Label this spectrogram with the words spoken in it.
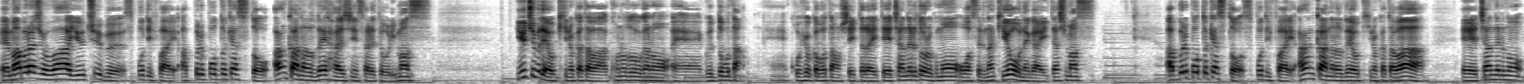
えーマーブラジオは YouTube、Spotify、Apple Podcast、アンカーなどで配信されております。YouTube でお聞きの方は、この動画の、えーグッドボタン、えー高評価ボタンを押していただいて、チャンネル登録もお忘れなきをお願いいたします。Apple Podcast、Spotify、アンカーなどでお聞きの方は、えーチャンネルの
